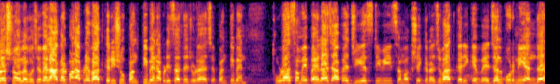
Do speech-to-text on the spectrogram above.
પ્રશ્નો અલગ હોય છે. વેલ આગળ પણ આપણે વાત કરીશું. પંક્તિબેન આપણી સાથે જોડાયા છે. પંક્તિબેન થોડા સમય પહેલા જ આપે જીએસટીવી સમક્ષ એક રજૂઆત કરી કે વેજલપુરની અંદર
